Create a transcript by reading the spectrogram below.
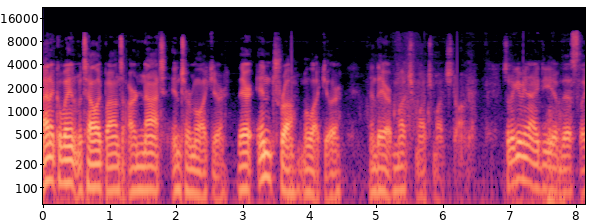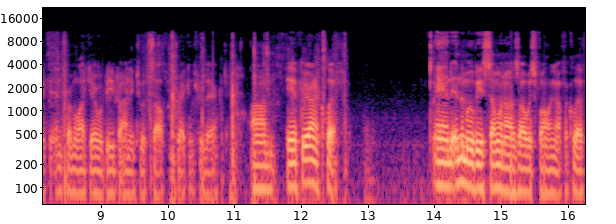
Ionic covalent metallic bonds are not intermolecular. They're intramolecular, and they are much, much, much stronger. So to give you an idea of this, like the intramolecular would be bonding to itself and breaking through there. Um, if we are on a cliff, and in the movie, someone is always falling off a cliff.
